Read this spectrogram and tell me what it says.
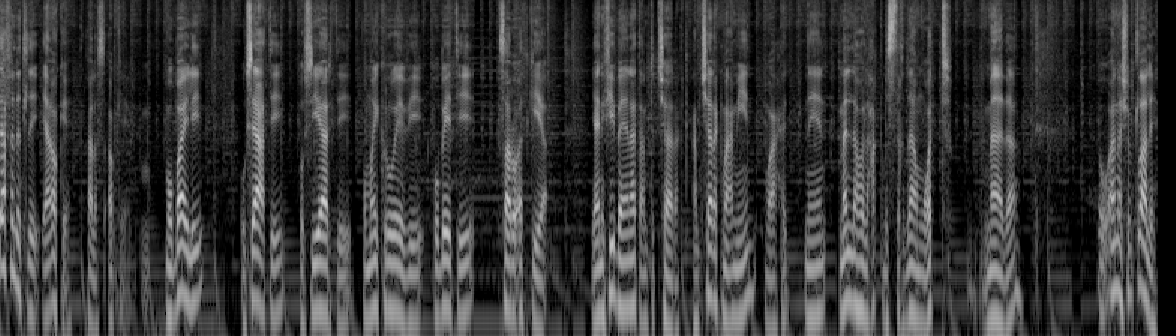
definitely يعني okay خلص okay. موبايلي وساعتي وسيارتي وميكروويفي وبيتي صاروا أذكياء. يعني في بيانات عم تتشارك. عم تشارك مع مين؟ واحد اثنين. من له الحق باستخدام what ماذا؟ وأنا شو بيطلع لي؟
